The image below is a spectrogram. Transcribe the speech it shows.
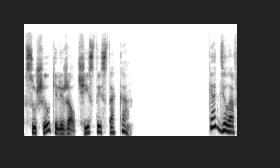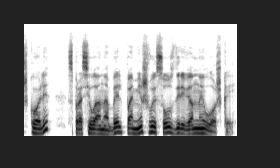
в сушилке лежал чистый стакан. «Как дела в школе?» — спросила Аннабель, помешивая соус деревянной ложкой.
